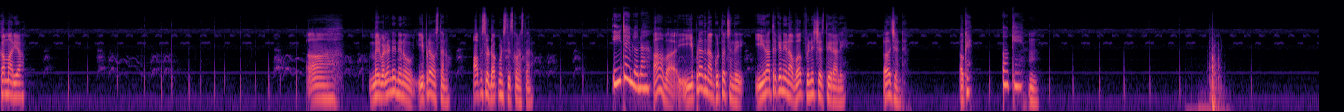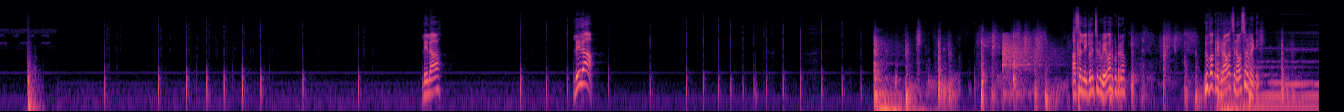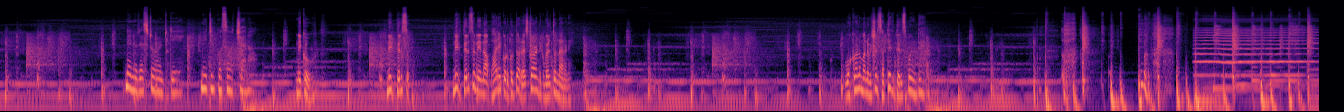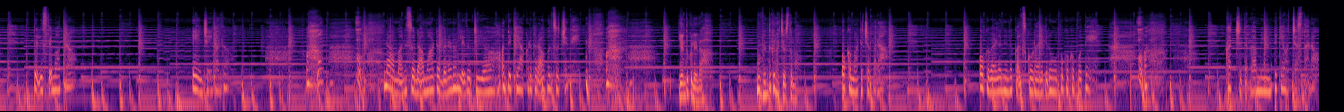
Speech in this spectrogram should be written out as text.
ఆర్యా ఆ, మీరు వెళ్ళండి నేను ఇప్పుడే వస్తాను. ఆఫీస్లో డాక్యుమెంట్స్ తీసుకొని వస్తాను. ఈ టైంలోనా? ఇప్పుడే అది నాకు గుర్తొచ్చింది. ఈ రాత్రికే నేను ఆ వర్క్ ఫినిష్ చేసి తీరాలి. Urgent okay okay Leela? Leela? అసలు నీ గురించి నువ్వేమనుకుంటున్నావు? నువ్వు అక్కడికి రావాల్సిన అవసరం ఏంటి? నేను రెస్టారెంట్కి మీటింగ్ కోసం వచ్చాను. నీకు నీకు తెలుసు. నీకు తెలుసు నేను నా భార్య కొడుకులతో రెస్టారెంట్కి వెళ్తున్నానని. ఒకవేళ మన విషయం సత్యకి తెలిసిపోయి ఉంటే. తెలిస్తే మాత్రం ఏం చేయగలదు? నా మనసు నా మాట వినడం లేదు జియో. అందుకే అక్కడికి రావాల్సి వచ్చింది. ఎందుకు లీలా? నువ్వెందుకు ఇలా చేస్తున్నావు? ఒక మాట చెప్పరా ఒకవేళ నిన్ను కలుసుకోవడానికి నువ్వు ఒప్పుకోకపోతే ఖచ్చితంగా మీ ఇంటికే వచ్చేస్తాను.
